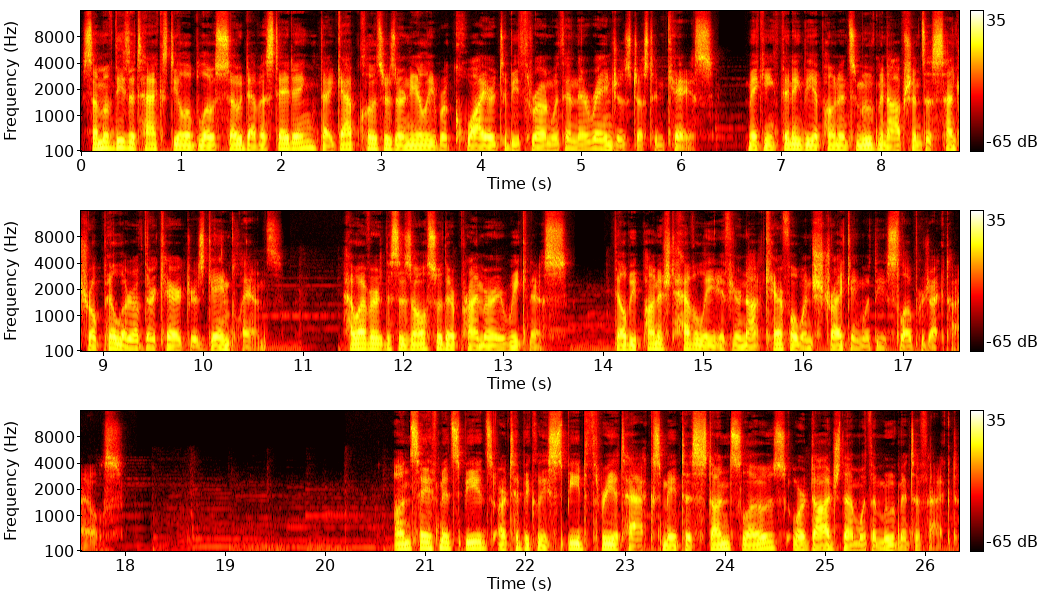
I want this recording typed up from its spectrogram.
Some of these attacks deal a blow so devastating that gap closers are nearly required to be thrown within their ranges just in case, making thinning the opponent's movement options a central pillar of their character's game plans. However, this is also their primary weakness. They'll be punished heavily if you're not careful when striking with these slow projectiles. Unsafe mid speeds are typically speed 3 attacks made to stun slows or dodge them with a movement effect,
